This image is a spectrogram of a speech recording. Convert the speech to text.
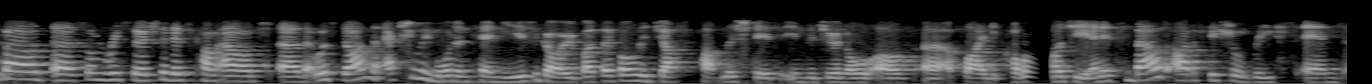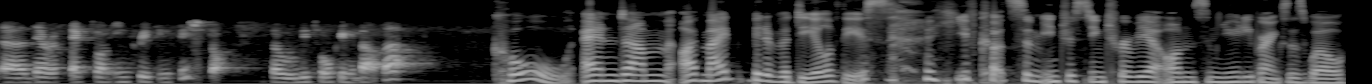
about uh, some research that has come out uh, that was done actually more than 10 years ago, but they've only just published it in the Journal of uh, Applied Ecology. And it's about artificial reefs and uh, their effect on increasing fish stocks. So we'll be talking about that. Cool. And um, I've made a bit of a deal of this. You've got some interesting trivia on some nudibranchs as well.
